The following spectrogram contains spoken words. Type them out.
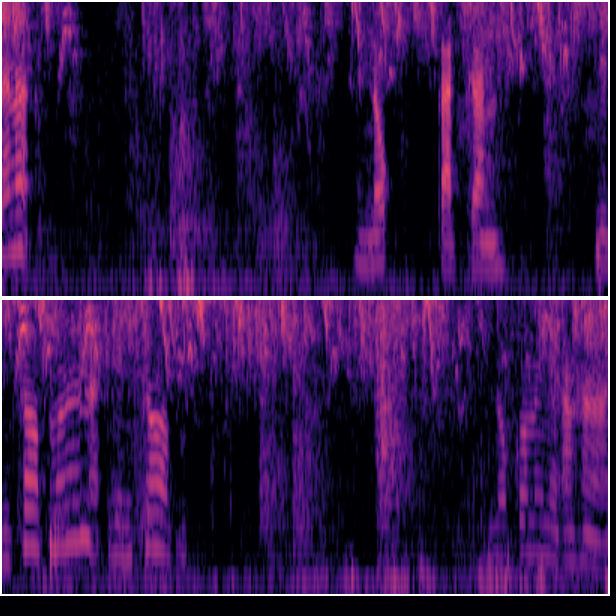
นั่นน่ะนกกัดกันวินชอบมากวินชอบ นกก็ไม่มีอาหาร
